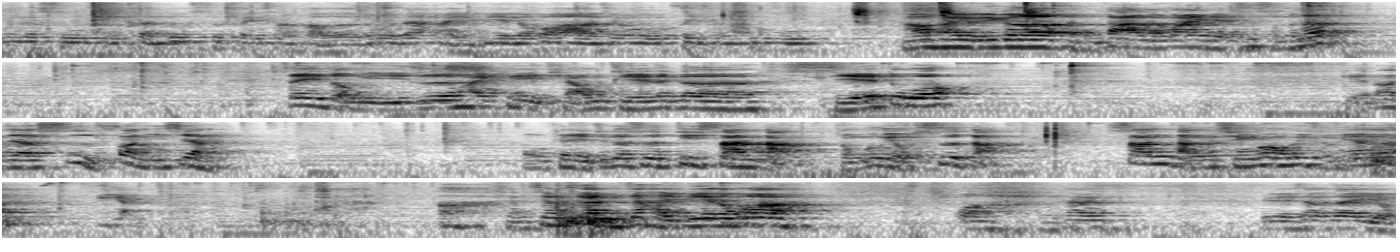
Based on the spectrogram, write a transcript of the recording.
那个舒服程度是非常好的。如果在海边的话，就非常舒服。然后还有一个很大的卖点是什么呢？这种椅子还可以调节那个斜度哦。给大家示范一下。OK，这个是第三档，总共有四档，三档的情况会怎么样呢？哎呀，啊，想象一下你在海边的话，哇，你看，有点像在泳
